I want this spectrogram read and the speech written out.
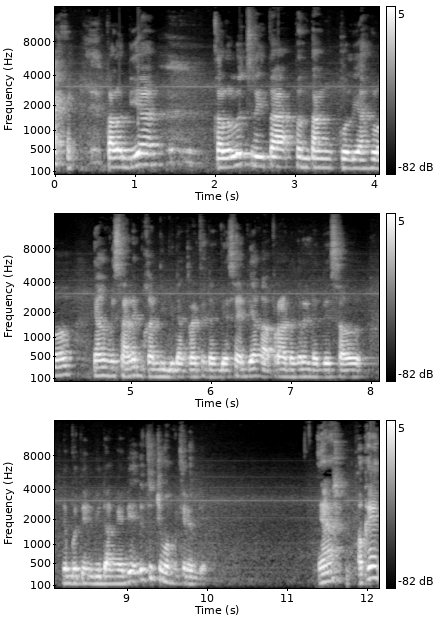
kalau dia kalau lu cerita tentang kuliah lo yang misalnya bukan di bidang kreatif dan biasanya dia nggak pernah dengerin dan dia selalu nyebutin bidangnya dia itu cuma mikirin dia. Ya? Oke? Okay?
